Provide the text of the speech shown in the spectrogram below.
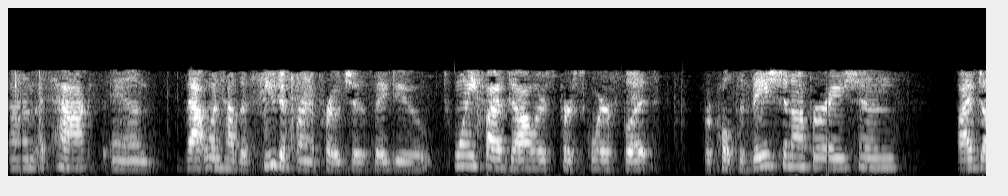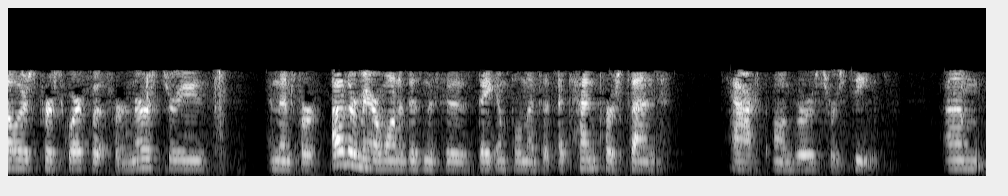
um, a tax, and that one has a few different approaches. They do $25 per square foot for cultivation operations, $5 per square foot for nurseries, And then for other marijuana businesses, they implemented a 10% tax on gross receipts. Um,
